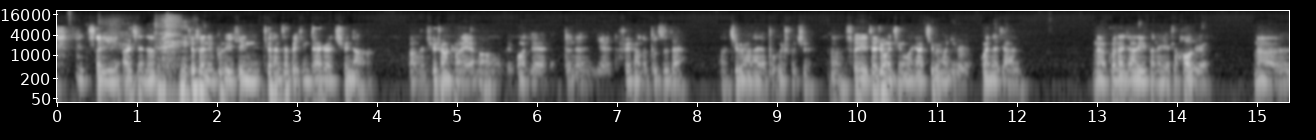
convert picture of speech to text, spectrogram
所以，而且呢，就算你不旅行，就算在北京待着，去哪儿啊？去商场也好，去逛街等等，也非常的不自在啊。基本上大家不会出去啊。所以在这种情况下，基本上就是关在家里。那关在家里可能也是耗着，那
